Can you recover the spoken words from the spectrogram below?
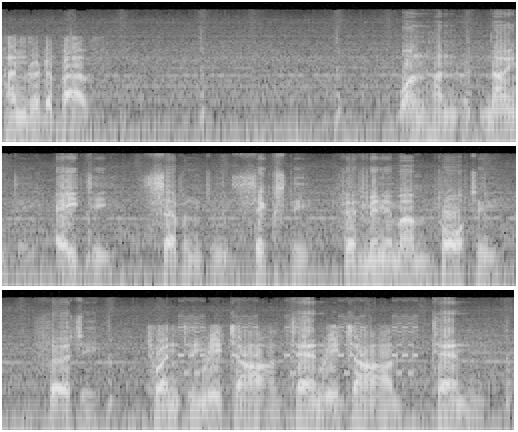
Hundred above. 190, 80, 70, 60, 50, minimum 40, 30, 20, retard 10, retard 10,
